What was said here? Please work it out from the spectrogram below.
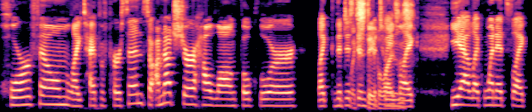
horror film like type of person. So I'm not sure how long folklore like the distance between like yeah, like when it's like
